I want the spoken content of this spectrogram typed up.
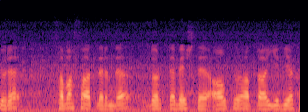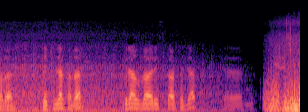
göre sabah saatlerinde 4'te, 5'te, 6 hatta 7'ye kadar, 8'e kadar biraz daha risk artacak. Eee,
